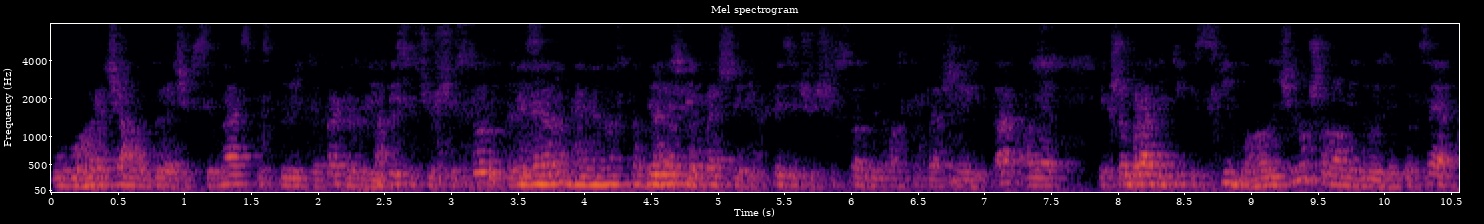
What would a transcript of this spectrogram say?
У Богородчанах, до речі, в 17 століття, так, і 1650 91 91 рік, 1691 рік, так? Але якщо брати тільки східну Галичину, шановні друзі, то це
